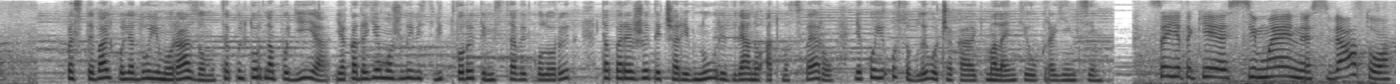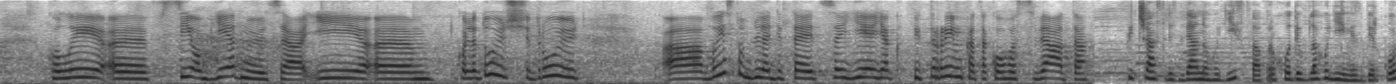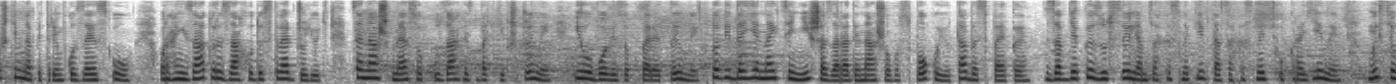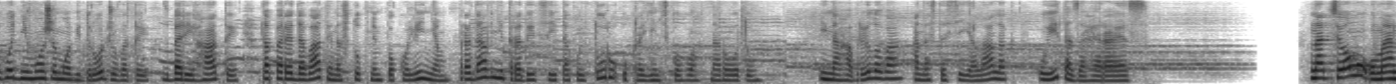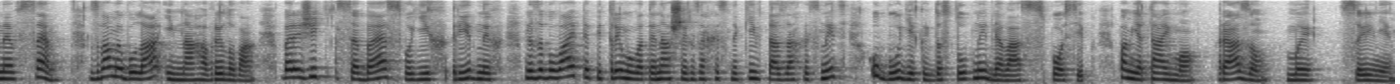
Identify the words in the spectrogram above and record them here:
Фестиваль Колядуємо разом це культурна подія, яка дає можливість відтворити місцевий колорит та пережити чарівну різдвяну атмосферу, якої особливо чекають маленькі українці. Це є таке сімейне свято, коли е, всі об'єднуються і е, колядують, щедрують. А виступ для дітей це є як підтримка такого свята. Під час різдвяного дійства проходив благодійний збір коштів на підтримку ЗСУ. Організатори заходу стверджують, це наш внесок у захист батьківщини і обов'язок перед тими, хто віддає найцінніше заради нашого спокою та безпеки. Завдяки зусиллям захисників та захисниць України ми сьогодні можемо відроджувати, зберігати та передавати наступним поколінням прадавні традиції та культуру українського народу. Інна Гаврилова, Анастасія Лалак, УІТА за ГРС. На цьому у мене все. З вами була Інна Гаврилова. Бережіть себе, своїх рідних. Не забувайте підтримувати наших захисників та захисниць у будь-який доступний для вас спосіб. Пам'ятаймо, разом ми сильні.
